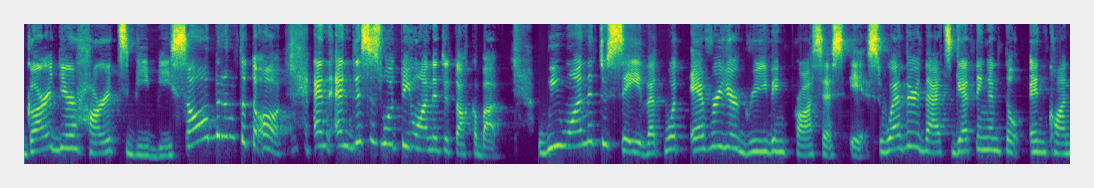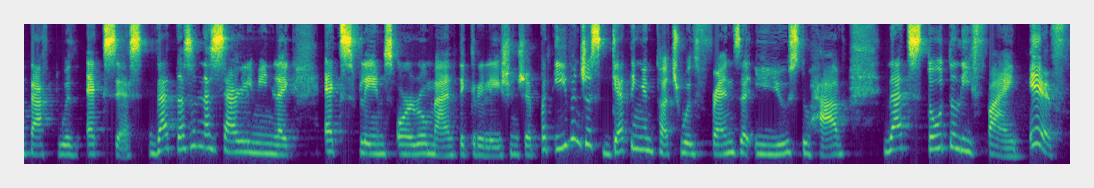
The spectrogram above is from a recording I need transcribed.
Guard your hearts, BB. Sobrang totoo. And, and this is what we wanted to talk about. We wanted to say that whatever your grieving process is, whether that's getting into in contact with exes, that doesn't necessarily mean like ex flames or romantic relationship, but even just getting in touch with friends that you used to have, that's totally fine. If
